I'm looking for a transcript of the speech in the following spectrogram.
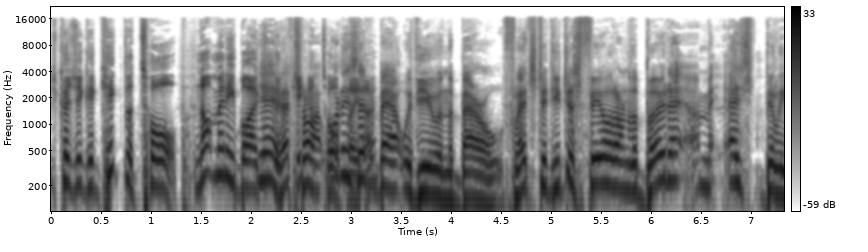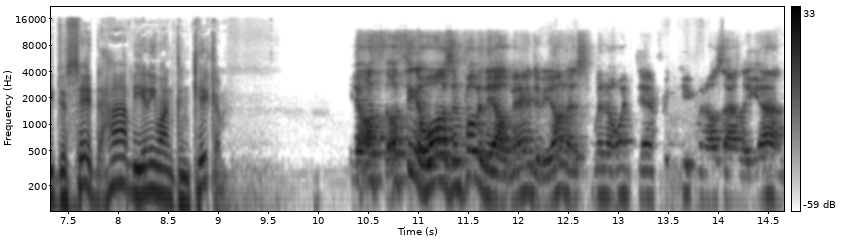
Because you could kick the torp. Not many blokes yeah, that's right. What is it about with you and the barrel, Fletch? Did you just feel it under the boot? I mean, as Billy just said, hardly anyone can kick them. Yeah, I, th- I, think it was, and probably the old man, to be honest. When I went down for a kick when I was only young,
